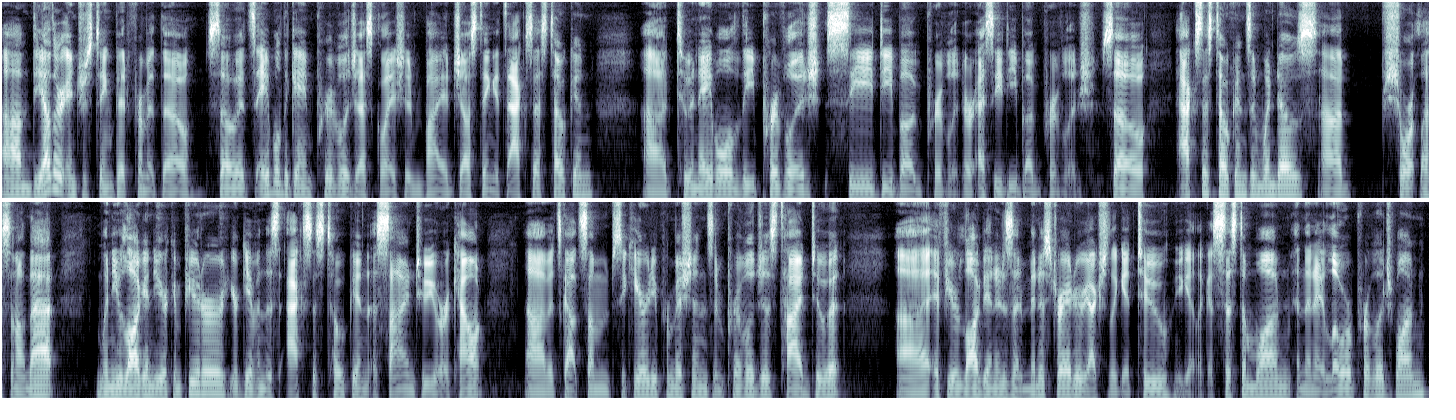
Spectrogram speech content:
Um, the other interesting bit from it, though, so it's able to gain privilege escalation by adjusting its access token uh, to enable the privilege C debug privilege or SE debug privilege. So access tokens in Windows, uh, short lesson on that. When you log into your computer, you're given this access token assigned to your account. Um, it's got some security permissions and privileges tied to it. Uh, if you're logged in as an administrator, you actually get two. You get like a system one and then a lower privilege one.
